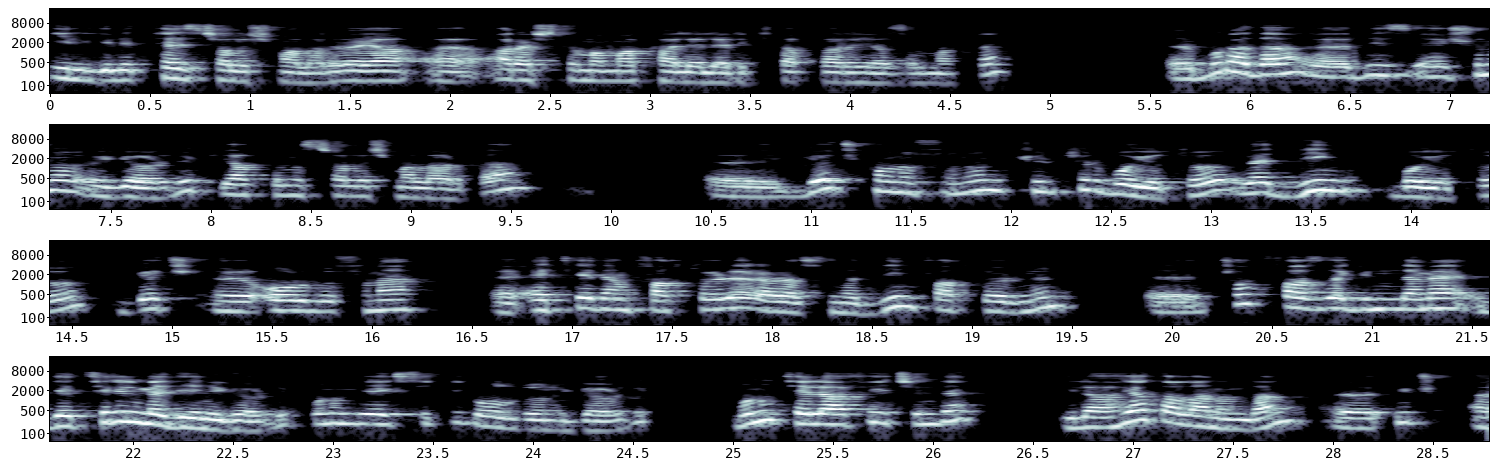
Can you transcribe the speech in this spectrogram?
ilgili tez çalışmaları veya araştırma makaleleri, kitapları yazılmakta. Burada biz şunu gördük yaptığımız çalışmalarda. Göç konusunun kültür boyutu ve din boyutu, göç olgusuna e, etki eden faktörler arasında din faktörünün çok fazla gündeme getirilmediğini gördük. Bunun bir eksiklik olduğunu gördük. Bunu telafi içinde ilahiyat alanından 3 e, e,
